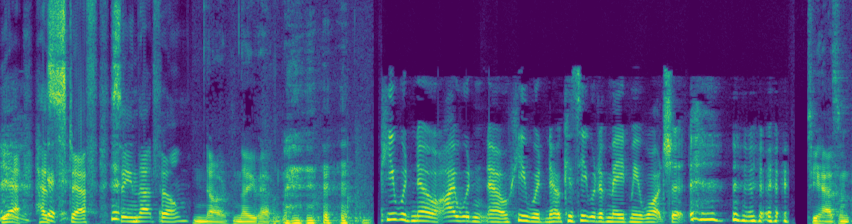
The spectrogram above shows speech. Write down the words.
Yeah, has Steph seen that film? No, no, you haven't. He would know. I wouldn't know. He would know because he would have made me watch it. she hasn't.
